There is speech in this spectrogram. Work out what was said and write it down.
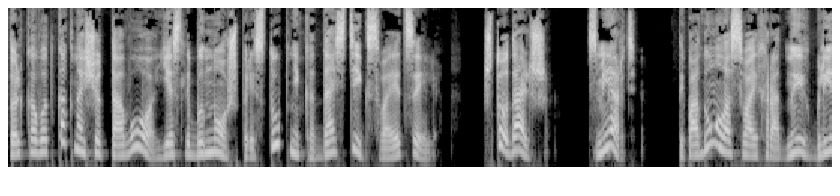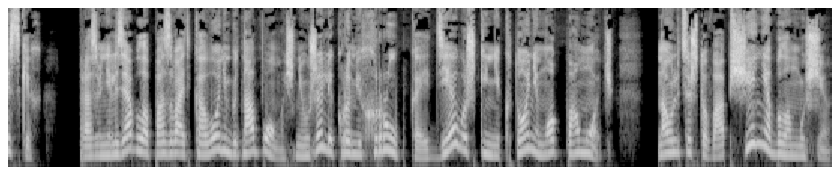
«Только вот как насчет того, если бы нож преступника достиг своей цели? Что дальше? Смерть? Ты подумал о своих родных, близких? Разве нельзя было позвать кого-нибудь на помощь? Неужели кроме хрупкой девушки никто не мог помочь? На улице что, вообще не было мужчин?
